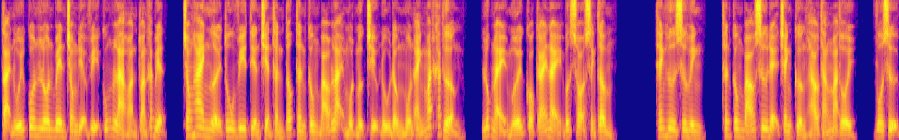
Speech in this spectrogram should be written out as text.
tại núi côn lôn bên trong địa vị cũng là hoàn toàn khác biệt, trong hai người tu vi tiến triển thần tốc thân công báo lại một mực chịu đủ đồng môn ánh mắt khác thường, lúc này mới có cái này bước so sánh tâm. Thanh hư sư Minh thân công báo sư đệ tranh cường háo thắng mà thôi, vô sự.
